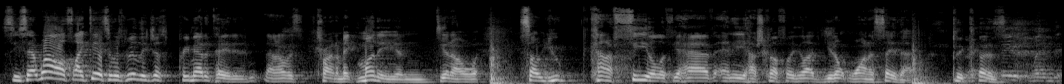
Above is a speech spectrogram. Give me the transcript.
So he said, well, it's like this. It was really just premeditated, and I was trying to make money, and you know, so you kind of feel if you have any hashkafa in your life, you don't want to say that because when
